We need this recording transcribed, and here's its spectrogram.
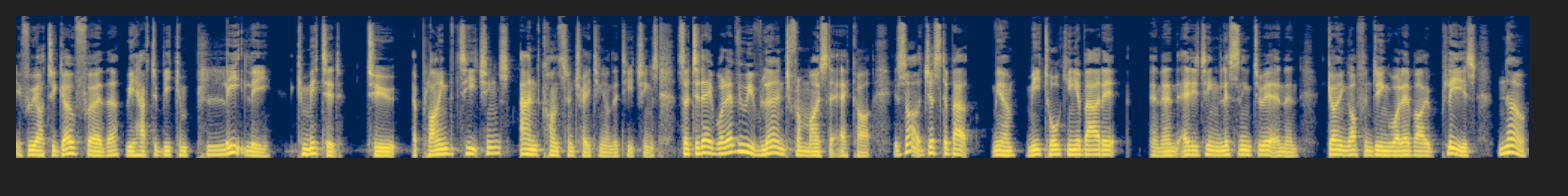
if we are to go further, we have to be completely committed to applying the teachings and concentrating on the teachings. So today, whatever we've learned from Meister Eckhart, it's not just about, you know, me talking about it and then editing, listening to it and then going off and doing whatever I please. No,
